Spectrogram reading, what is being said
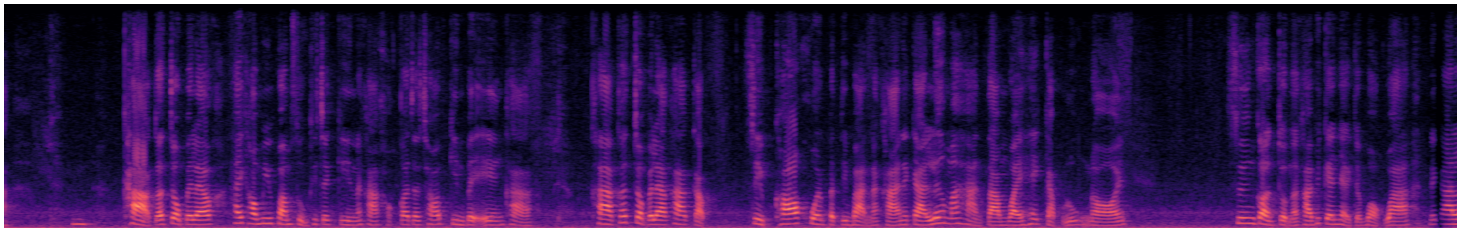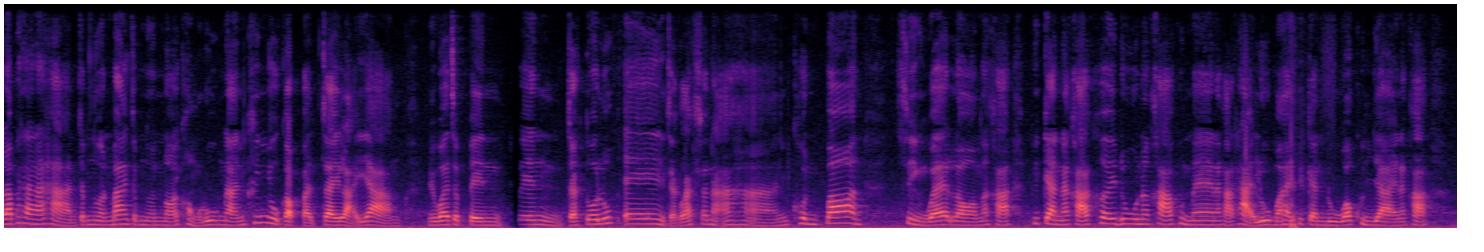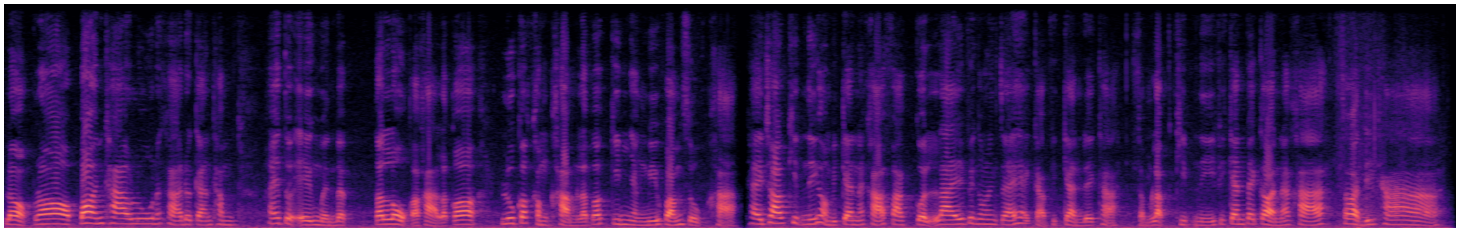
ค่ะก็จบไปแล้วให้เขามีความสุขที่จะกินนะคะเขาก็จะชอบกินไปเองค่ะ ค่ะก็จบไปแล้วค่ะกับ 10 ข้อควรปฏิบัตินะคะ ในการเริ่มอาหารตามวัยให้กับลูกน้อย ซึ่งก่อนจบนะคะพี่แกนอยากจะบอกว่า ในการรับประทานอาหารจำนวนมากจำนวนน้อยของลูกนั้น ขึ้นอยู่กับปัจจัยหลายอย่าง ไม่ว่าจะเป็นเป็นจากตัวลูกเอง จากลักษณะอาหาร คนป้อนสิ่งแวดล้อมนะคะพี่กันนะคะเคยดูนะคะคุณแม่นะคะ ถ่ายรูปมาให้พี่กันดูว่าคุณยายนะคะ หลอกล่อป้อนข้าวลูกนะคะ โดยการทำให้ตัวเองเหมือนแบบ ตลกอะค่ะ แล้วก็ลูกก็ขำๆแล้วก็กินอย่างมีความสุขค่ะ ใครชอบคลิปนี้ของพี่แกนนะคะ ฝากกดไลค์เป็นกำลังใจให้กับพี่แกนด้วยค่ะสำหรับคลิปนี้พี่แกนไปก่อนนะคะ สวัสดีค่ะ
